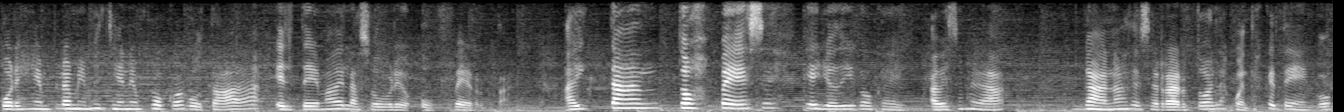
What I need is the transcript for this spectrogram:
por ejemplo, a mí me tiene un poco agotada el tema de la sobreoferta. Hay tantos peces que yo digo, ok, a veces me da ganas de cerrar todas las cuentas que tengo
